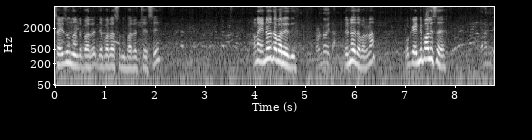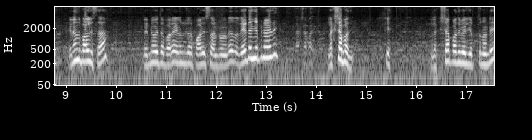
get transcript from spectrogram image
సైజు ఉందండి బర్రె జబర్దస్త్ ఉంది బర్రె వచ్చేసి. అన్న ఎన్నో బర్రె ఇది? రెండో బర్రెనా? ఓకే ఎన్ని పాలు ఇస్తాయి? ఎనిమిది. పాలు ఇస్తా? రెండో బర్రె ఎనిమిది పాలు ఇస్తా అంటున్నాడు. రేట్ ఏం చెప్పినావు ఇది? లక్ష పది. ఓకే. లక్ష పది వేలు చెప్తున్నాండి.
